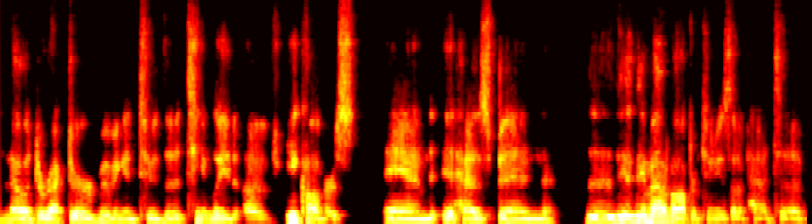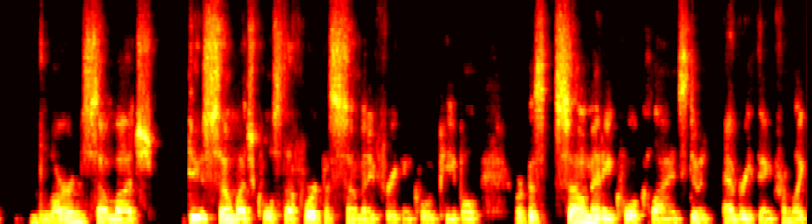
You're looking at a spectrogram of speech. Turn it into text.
now a director, moving into the team lead of e commerce. And it has been the, the, the amount of opportunities that I've had to learn so much, do so much cool stuff, work with so many freaking cool people, work with so many cool clients, doing everything from like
